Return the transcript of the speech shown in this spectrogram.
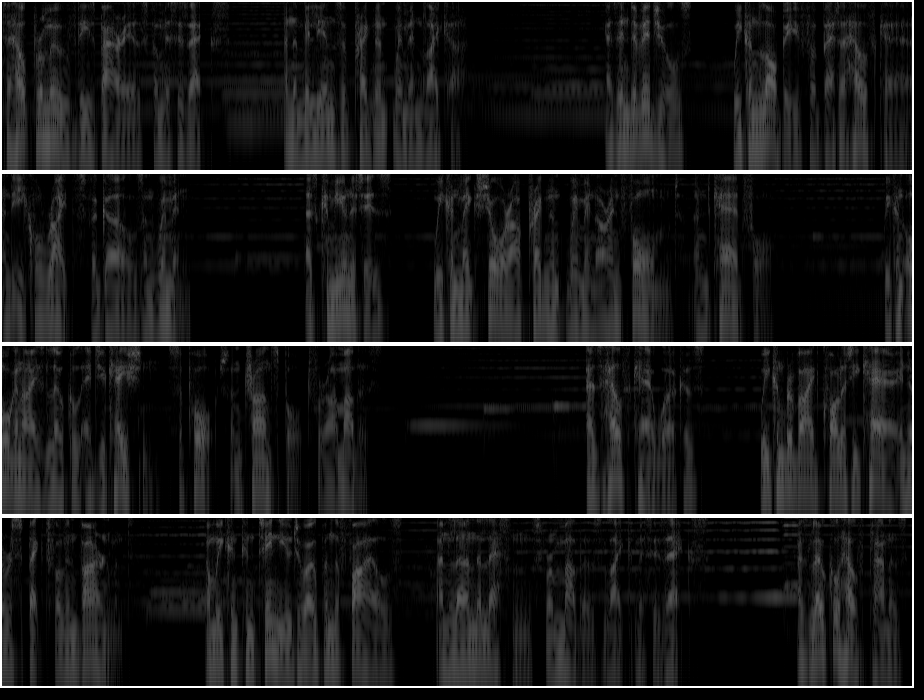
to help remove these barriers for Mrs. X and the millions of pregnant women like her. As individuals, we can lobby for better healthcare and equal rights for girls and women. As communities, we can make sure our pregnant women are informed and cared for. We can organise local education, support and transport for our mothers. As healthcare workers, we can provide quality care in a respectful environment, and we can continue to open the files and learn the lessons from mothers like Mrs. X. As local health planners,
